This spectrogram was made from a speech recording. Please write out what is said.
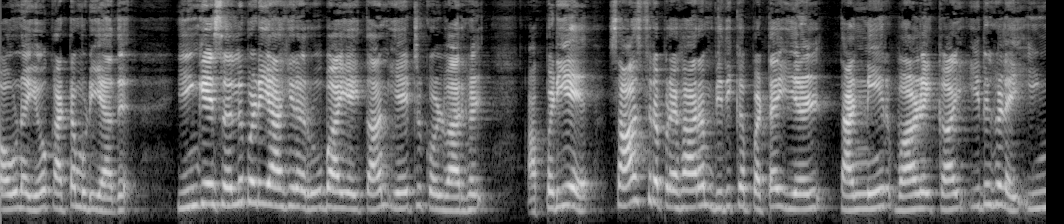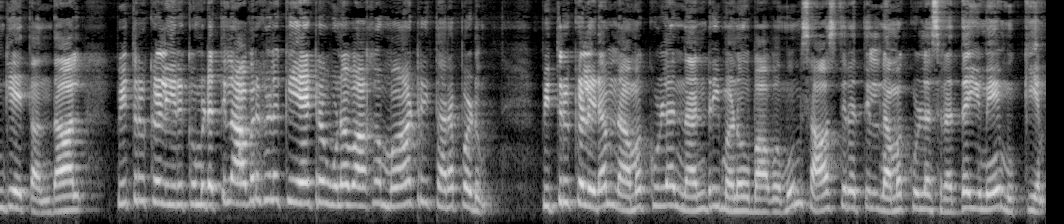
பவுனையோ கட்ட முடியாது. இங்கே செல்லுபடியாகிற ரூபாயைத்தான் ஏற்றுக்கொள்வார்கள். அப்படியே சாஸ்திர பிரகாரம் விதிக்கப்பட்ட எள் தண்ணீர் வாழைக்காய் இதுகளை இங்கே தந்தால் பித்ருக்கள் இருக்குமிடத்தில் அவர்களுக்கு ஏற்ற உணவாக மாற்றி தரப்படும். பித்ருக்களிடம் நமக்குள்ள நன்றி மனோபாவமும் சாஸ்திரத்தில் நமக்குள்ள சிரத்தையுமே முக்கியம்.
